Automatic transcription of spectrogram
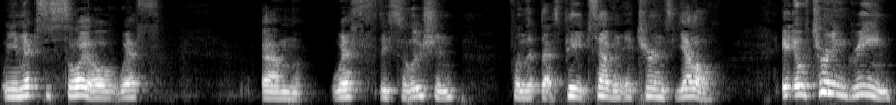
when you mix the soil with um, with the solution from the, that's pH seven, it turns yellow. It, it was turning green,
